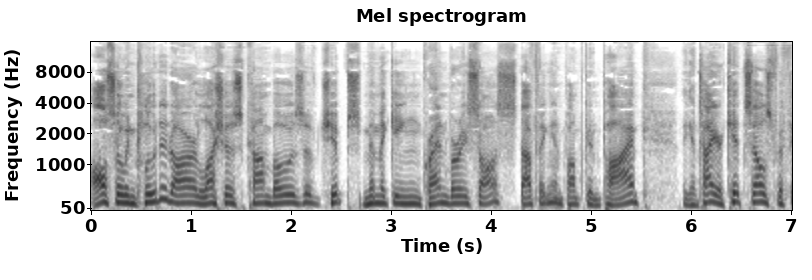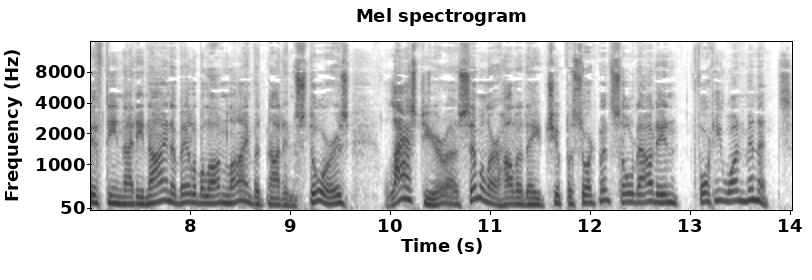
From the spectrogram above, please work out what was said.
Also included are luscious combos of chips mimicking cranberry sauce, stuffing, and pumpkin pie. The entire kit sells for $15.99, available online but not in stores. Last year, a similar holiday chip assortment sold out in 41 minutes.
